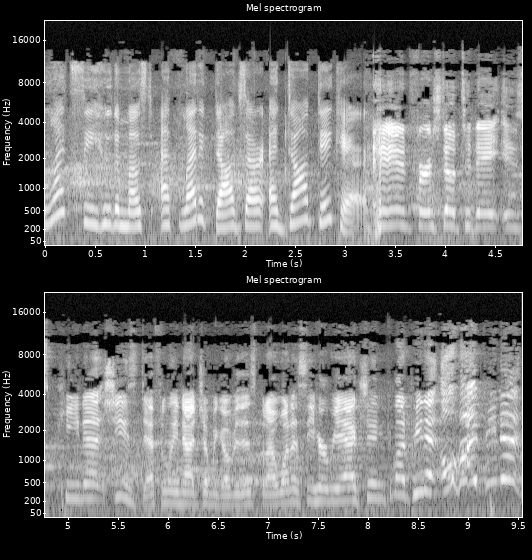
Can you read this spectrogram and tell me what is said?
Let's see who the most athletic dogs are at dog daycare. And first up today is Peanut. She is definitely not jumping over this, but I want to see her reaction. Come on, Peanut. Oh, hi, Peanut.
